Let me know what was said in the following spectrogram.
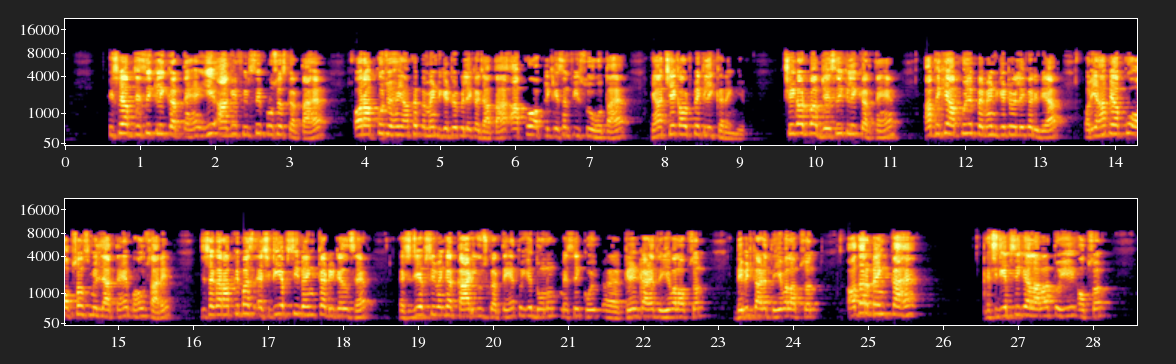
इस पर आप जैसे क्लिक करते हैं, ये आगे फिर से प्रोसेस करता है और आपको जो है यहाँ पे पेमेंट गेटवे पे लेकर जाता है। आपको अप्लीकेशन फ़ीस शो होता है। यहाँ चेकआउट पे क्लिक करेंगे। चेकआउट पे आप जैसे ही क्लिक करते हैं अब देखिए आपको ये पेमेंट गेटवे लेकर गया और यहाँ पे आपको ऑप्शंस मिल जाते हैं बहुत सारे। जैसे अगर आपके पास HDFC बैंक का डिटेल्स है HDFC बैंक का कार्ड यूज़ करते हैं तो ये दोनों में से कोई क्रेडिट कार्ड है तो ये वाला ऑप्शन डेबिट कार्ड है तो ये वाला ऑप्शन अदर बैंक का है एचडीएफसी के अलावा तो ये ऑप्शन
